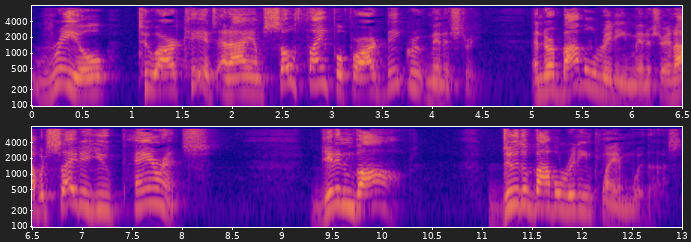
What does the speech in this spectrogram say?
real to our kids. And I am so thankful for our D group ministry and our Bible reading ministry. And I would say to you, parents, get involved. Do the Bible reading plan with us.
